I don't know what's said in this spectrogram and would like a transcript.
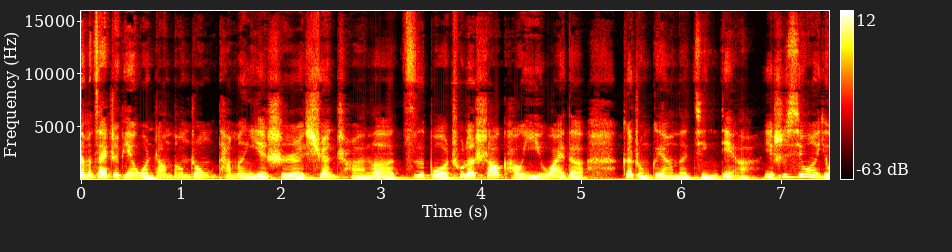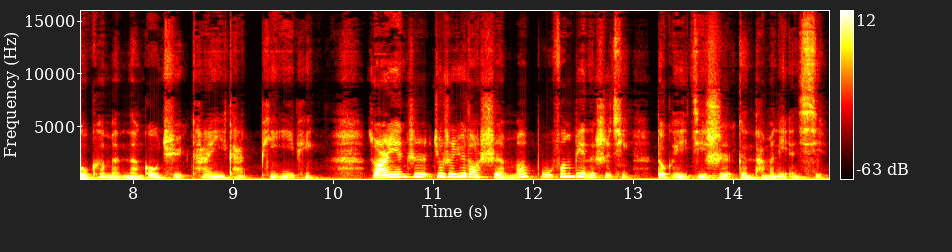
那么在这篇文章当中，他们也是宣传了淄博除了烧烤以外的各种各样的景点啊，也是希望游客们能够去看一看、品一品。总而言之，就是遇到什么不方便的事情，都可以及时跟他们联系。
